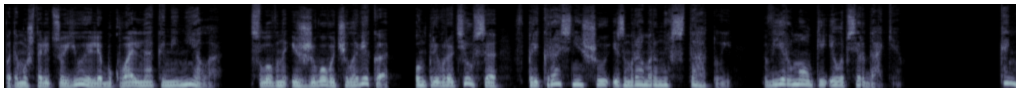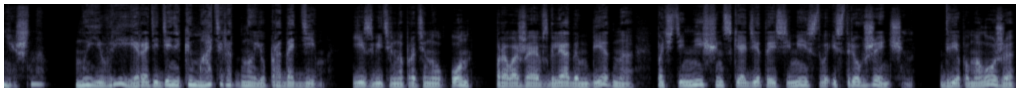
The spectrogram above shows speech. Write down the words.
потому что лицо Йоэля буквально окаменело, словно из живого человека он превратился в прекраснейшую из мраморных статуй, в ермолке и лапсердаке. «Конечно, мы, евреи, ради денег и мать родную продадим», язвительно протянул он, провожая взглядом бедно, почти нищенски одетое семейство из трех женщин. Две помоложе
